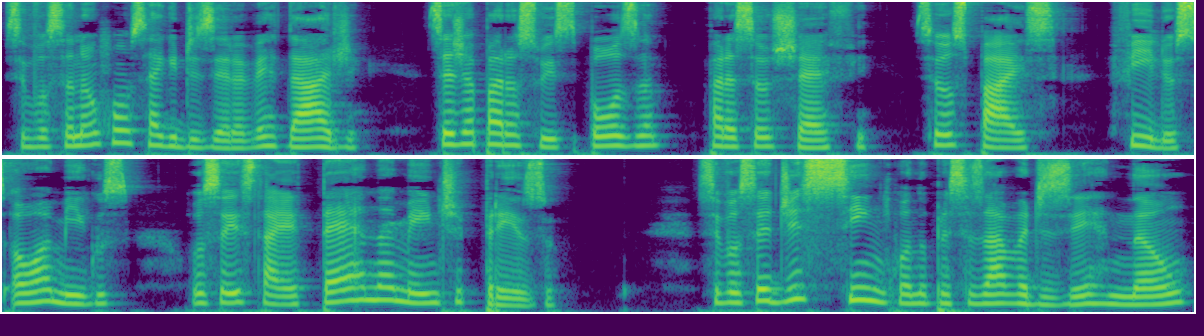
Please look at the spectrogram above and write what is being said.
Se você não consegue dizer a verdade, seja para sua esposa, para seu chefe, seus pais, filhos ou amigos, você está eternamente preso. Se você diz sim quando precisava dizer não,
